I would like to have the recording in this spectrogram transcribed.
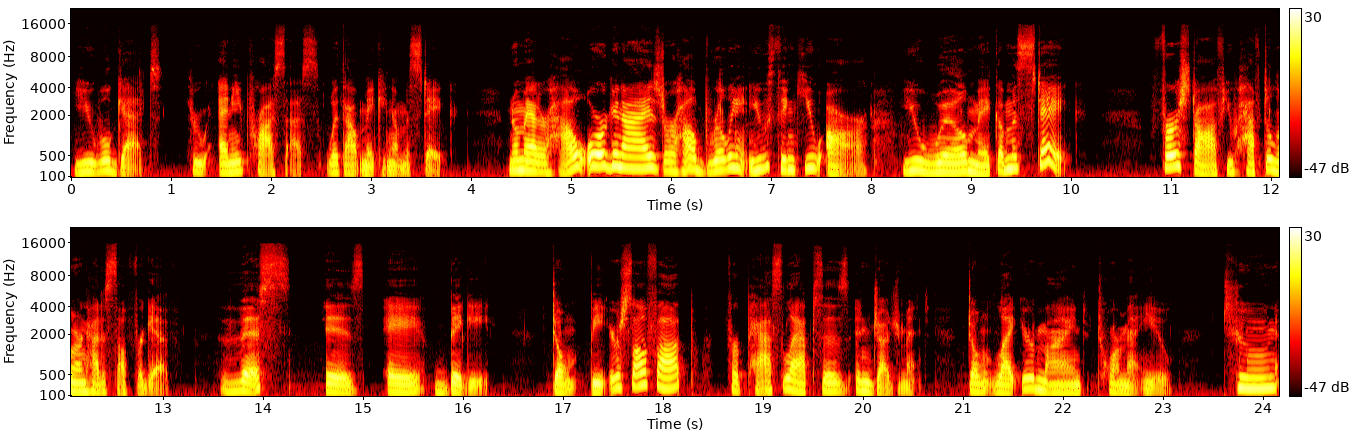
you will get through any process without making a mistake. No matter how organized or how brilliant you think you are, you will make a mistake. First off, you have to learn how to self forgive. This is a biggie. Don't beat yourself up for past lapses in judgment. Don't let your mind torment you. Tune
